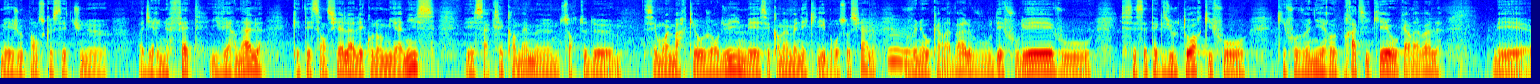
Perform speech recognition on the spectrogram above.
Mais je pense que c'est une, on va dire une fête hivernale qui est essentielle à l'économie à Nice. Et ça crée quand même une sorte de... C'est moins marqué aujourd'hui, mais c'est quand même un équilibre social. Vous venez au carnaval, vous vous défoulez, vous... c'est cet exultoire qu'il faut, qu'il faut venir pratiquer au carnaval. Mais euh,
